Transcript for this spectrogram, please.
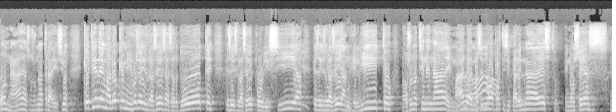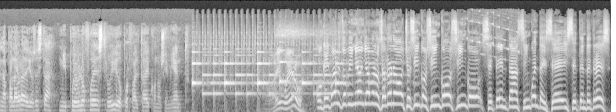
No, nada, eso es una tradición. ¿Qué tiene de malo que mi hijo se disfrace de sacerdote, que se disfrace de policía, que se disfrace de angelito? No, eso no tiene nada de malo. Además, él no va a participar en nada de esto. En Oseas, en la palabra de Dios está, mi pueblo fue destruido por falta de conocimiento. Ay, güero. Ok, ¿cuál es tu opinión? Llámanos al 1-855-570-5673.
